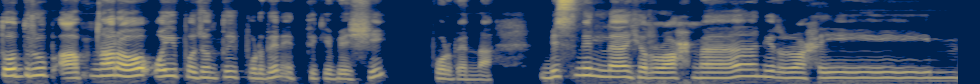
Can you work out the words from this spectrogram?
তদ্রূপ আপনারাও ওই পর্যন্তই পড়বেন, এর থেকে বেশি পড়বেন না। বিসমিল্লাহির রহমানির রহিম।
